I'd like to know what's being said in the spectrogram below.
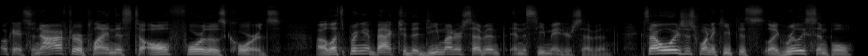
Okay, so now after applying this to all four of those chords, uh, let's bring it back to the D minor seventh and the C major seventh. Because I always just want to keep this like really simple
